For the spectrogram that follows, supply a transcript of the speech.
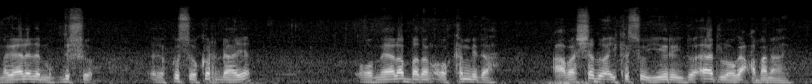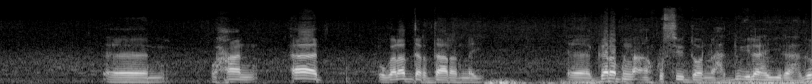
magaalada muqdisho ku soo kordhaya oo meelo badan oo ka mid ah cabashadu ay ka soo yeeraydo aad looga cabanayo. Waxaan aad ugala dardaaranay garabna aan ku sii doonnaa hadduu ilaahay yidhaahdo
